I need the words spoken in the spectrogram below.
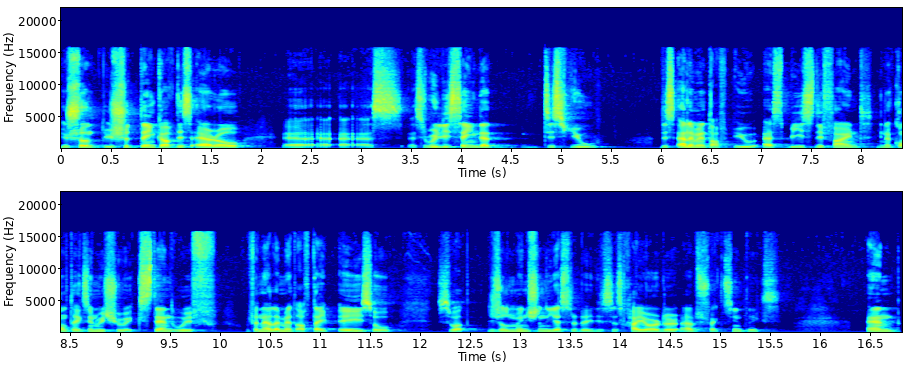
you should you should think of this arrow uh, as, as really saying that this U, this element of USB is defined in a context in which you extend with, with an element of type A. So This is what Gilles mentioned yesterday. This is high order abstract syntax. And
